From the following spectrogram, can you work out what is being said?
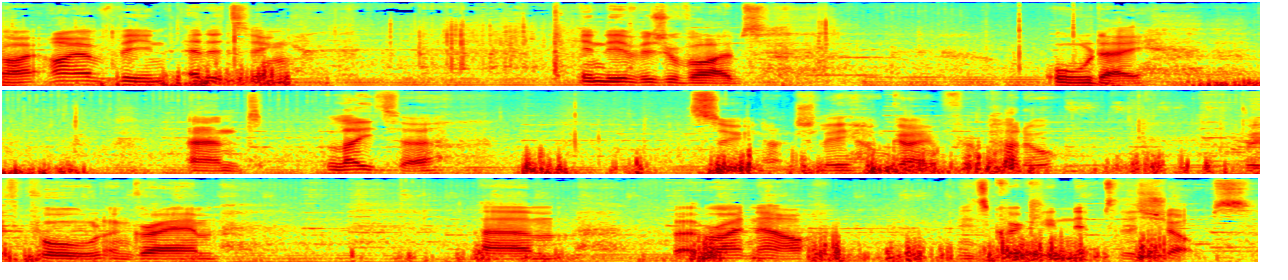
Right, I have been editing India Visual Vibes all day, and later, soon actually, I'm going for a paddle with Paul and Graham. Um, but right now, I need to quickly nip to the shops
